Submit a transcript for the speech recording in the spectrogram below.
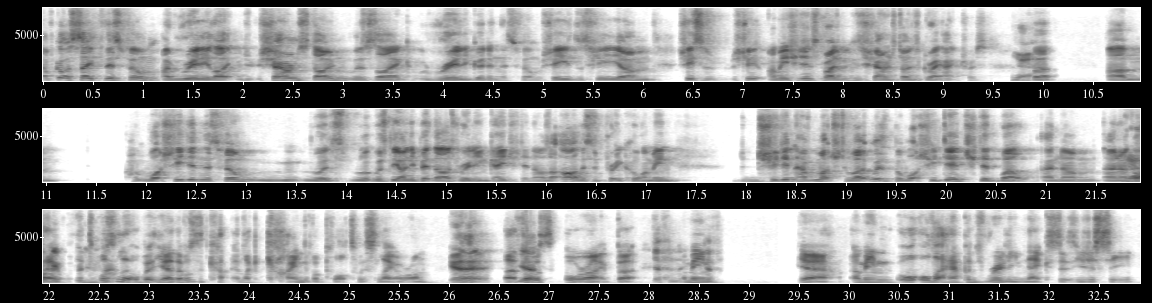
I've got to say for this film, I really like Sharon Stone was like really good in this film. She she um she's she I mean she didn't surprise me because Sharon Stone's a great actress, Yeah, but um what she did in this film was was the only bit that I was really engaged in. I was like, oh, this is pretty cool. I mean, she didn't have much to work with, but what she did, she did well. And um and I yeah, gotta give credit it was a little bit. Yeah, there was a, like a kind of a plot twist later on. yeah, I thought yeah, it was all right, but definitely. I mean, definitely. Yeah, I mean, all, all that happens really next is you just see,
